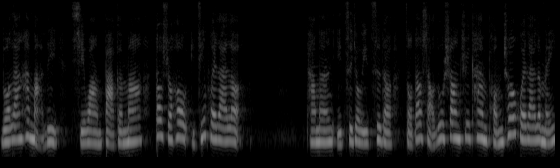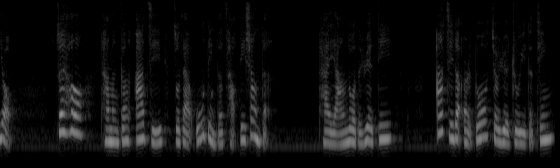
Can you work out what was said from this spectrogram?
罗兰和玛丽希望爸跟妈到时候已经回来了。他们一次又一次的走到小路上去看篷车回来了没有。最后，他们跟阿吉坐在屋顶的草地上等。太阳落得越低，阿吉的耳朵就越注意的听。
